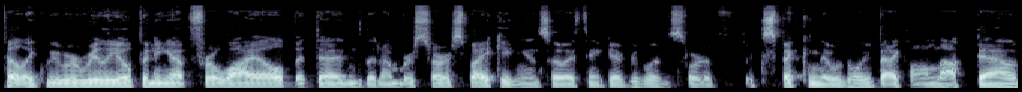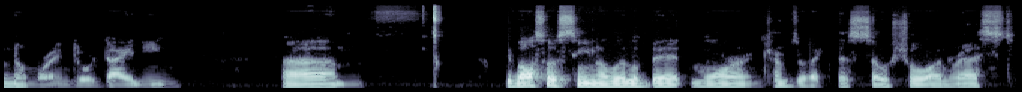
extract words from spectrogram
felt like we were really opening up for a while, but then the numbers started spiking. And so I think everyone's sort of expecting that we're going back on lockdown, no more indoor dining. Um, we've also seen a little bit more in terms of like the social unrest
